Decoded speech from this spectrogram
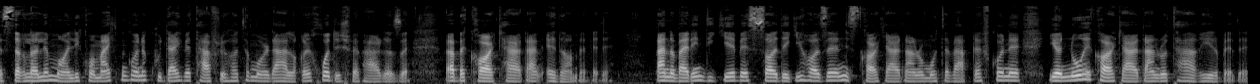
استقلال مالی کمک می‌کنه کودک به تفریحات مورد علاقه خودش بپردازه و به کار کردن ادامه بده. بنابراین دیگه به سادگی حاضر نیست کار کردن رو متوقف کنه یا نوع کار کردن رو تغییر بده.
